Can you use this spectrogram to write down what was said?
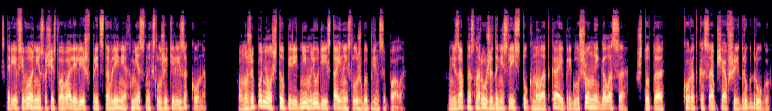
Скорее всего, они существовали лишь в представлениях местных служителей закона. Он уже понял, что перед ним люди из тайной службы принципала. Внезапно снаружи донеслись стук молотка и приглушенные голоса, что-то коротко сообщавшие друг другу.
